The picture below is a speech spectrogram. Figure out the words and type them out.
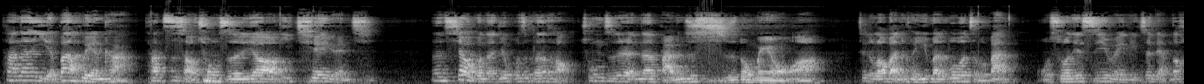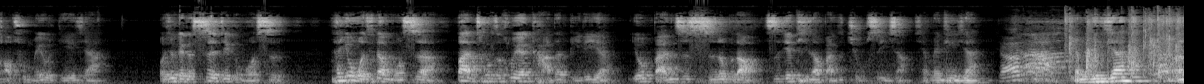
他呢也办会员卡，他至少充值要一千元起，那效果呢就不是很好，充值人呢百分之十都没有啊，这个老板就很郁闷，问我怎么办？我说这是因为你这两个好处没有叠加，我就给他设计个模式。他用我这套模式啊，办充值会员卡的比例啊，有百分之十都不到，直接提到百分之九十以上。想不想听一下？想。想不听一下？嗯。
